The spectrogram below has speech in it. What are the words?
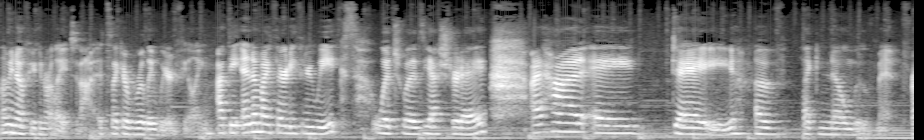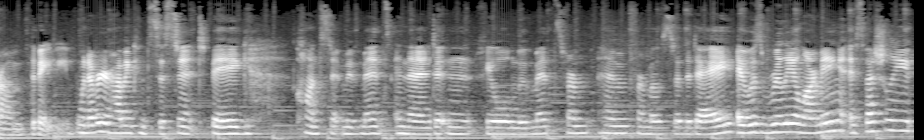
Let me know if you can relate to that. It's like a really weird feeling. At the end of my 33 weeks, which was yesterday, I had a day of like no movement from the baby. Whenever you're having consistent, big, constant movements and then didn't feel movements from him for most of the day. It was really alarming, especially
